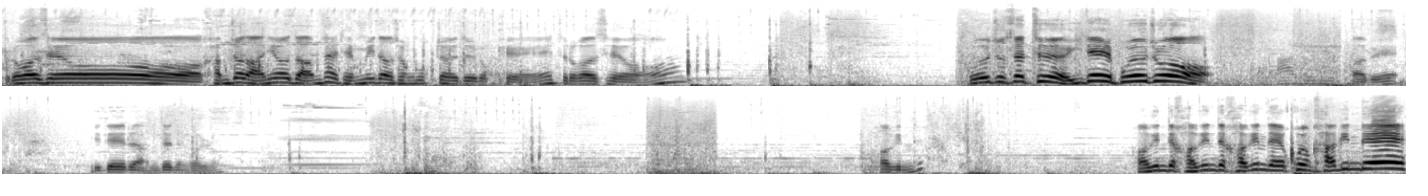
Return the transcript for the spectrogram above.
들어가세요. 감전 아니어도 암살 됩니다. 전국자에도 이렇게. 들어가세요 보여줘 세트. 2대1 보여줘. 까비 2대1은 안되는 걸로. 각인데? 각인데 각인데 각인데 에코형 각인데!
